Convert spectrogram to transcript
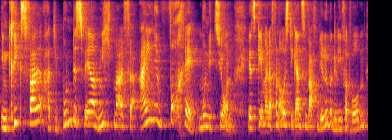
im Kriegsfall hat die Bundeswehr nicht mal für eine Woche Munition. Jetzt gehen wir davon aus, die ganzen Waffen, die rübergeliefert wurden,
